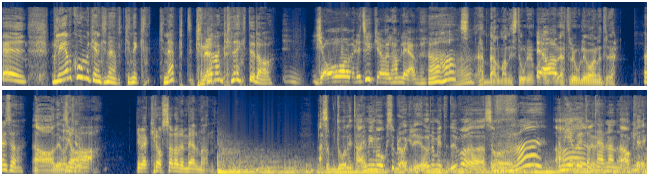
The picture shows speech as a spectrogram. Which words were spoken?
Hej! Blev komikern knäppt? Knäpp, knäppt? Knäpp. Blev han knäckt idag? Ja, men det tycker jag väl han blev. Jaha, Den här Bellman-historien var Ja. ändå rätt rolig, var den inte det? var det så? Ja, det var kul. Ja. Blev jag krossad av en Bellman? Alltså dålig timing var också bra Gry. Jag undrar om inte du var alltså... Va? Ja, men jag var Ah, utom du. tävlan då. Ja, Okej,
